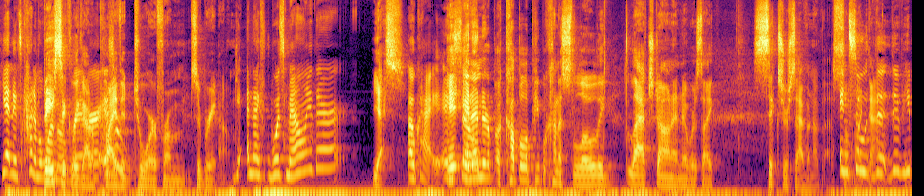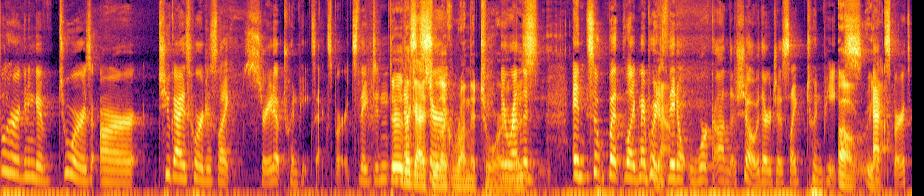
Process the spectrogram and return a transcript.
yeah, and it's kind of basically got a private tour from Sabrina. yeah, and I was Mally there. Yes, Okay, it, so, it ended up a couple of people kind of slowly latched on, and it was like six or seven of us. and so like that. the, the people who are going to give tours are two guys who are just like straight up Twin Peaks experts. They didn't. they're the guys who like run the tour. They run was- the. And so, but like my point Yeah. is, they don't work on the show. They're just like Twin Peaks Oh, yeah. experts.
